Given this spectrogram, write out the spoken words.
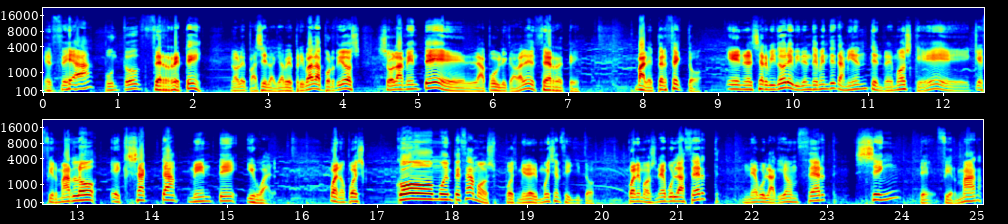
el CA.CRT no le pasé la llave privada, por Dios. Solamente la pública, ¿vale? El CRT. Vale, perfecto. En el servidor, evidentemente, también tendremos que, que firmarlo exactamente igual. Bueno, pues, ¿cómo empezamos? Pues miréis, muy sencillito. Ponemos Nebula Cert, Nebula-Cert, Sing, de firmar,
